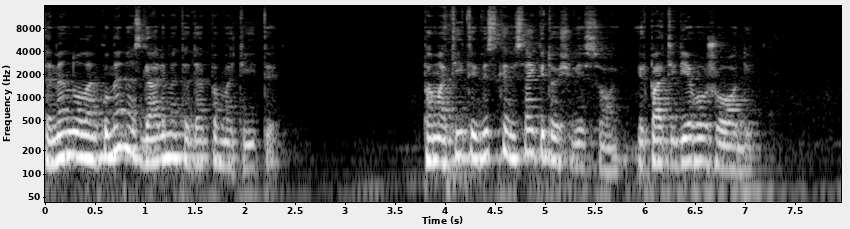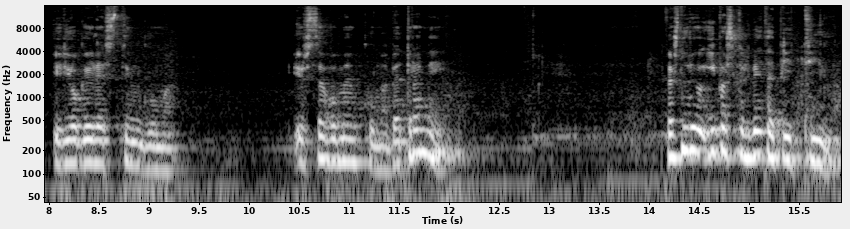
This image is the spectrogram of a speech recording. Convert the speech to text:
tame nuolankume mes galime tada pamatyti pamatyti viską visai kito šviesoje. Ir patį Dievo žodį, ir jo gailestingumą, ir savo menkumą, bet ramiai. Aš norėjau ypač kalbėti apie tylą.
